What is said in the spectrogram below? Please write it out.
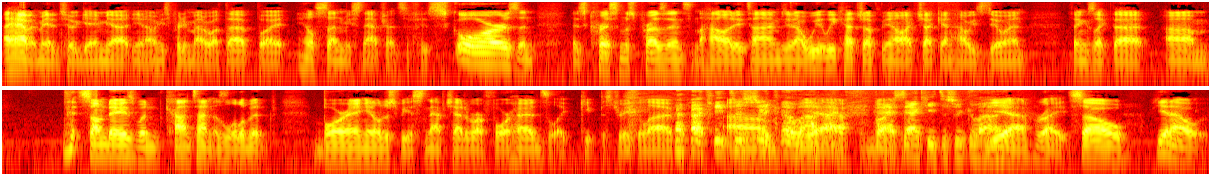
I haven't made it to a game yet. You know, he's pretty mad about that, but he'll send me Snapchats of his scores and his Christmas presents and the holiday times. You know, we we catch up. You know, I check in how he's doing, things like that. Um, some days when content is a little bit boring, it'll just be a Snapchat of our foreheads, like keep the streak alive. keep the Um, streak alive. yeah, but- Hashtag keep the streak alive. Yeah, right. So, you know,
